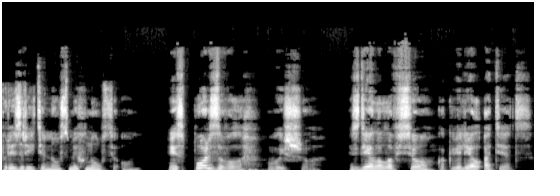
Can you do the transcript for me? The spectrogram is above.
презрительно усмехнулся он, использовала высшего, сделала все, как велел отец.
